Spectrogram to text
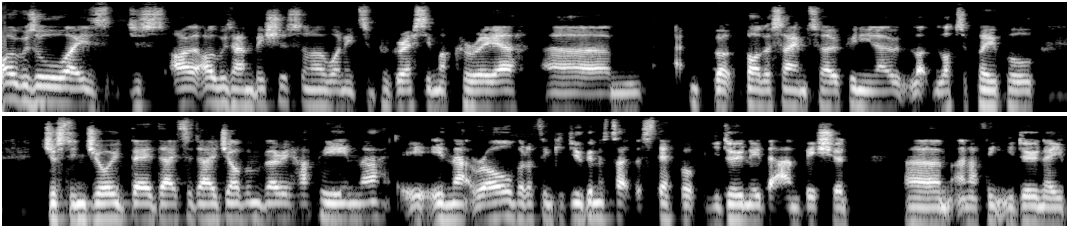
I was always just, I, I, was ambitious and I wanted to progress in my career. Um, but by the same token, you know, lots of people just enjoyed their day to day job and very happy in that, in that role. But I think if you're going to take the step up, you do need that ambition. Um, and I think you do need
